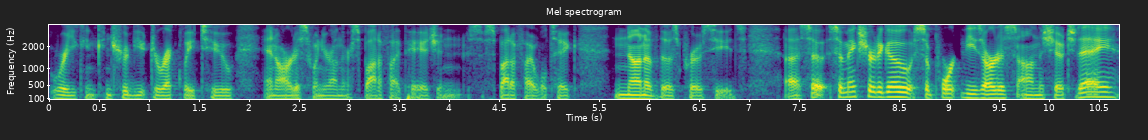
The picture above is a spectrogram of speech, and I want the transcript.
where you can contribute directly to an artist when you're on their Spotify page, and Spotify will take none of those proceeds. Uh, so, so make sure to go support these artists on the show today.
